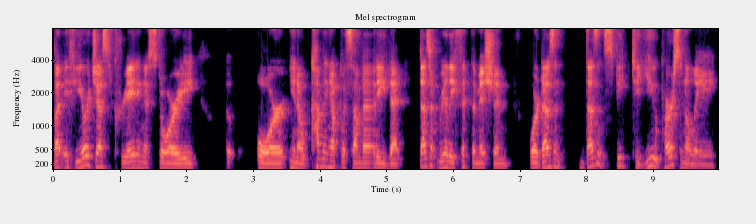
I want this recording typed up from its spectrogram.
But if you're just creating a story uh, or, you know, coming up with somebody that doesn't really fit the mission or doesn't doesn't speak to you personally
